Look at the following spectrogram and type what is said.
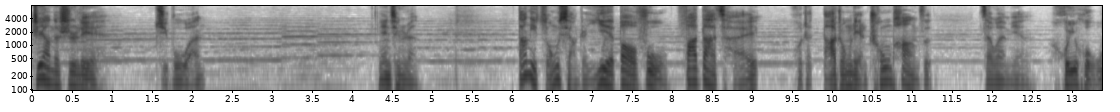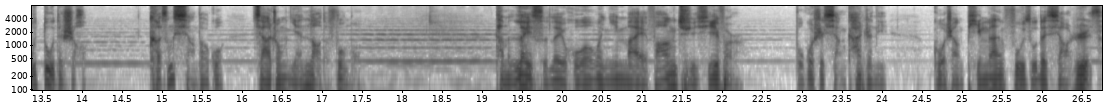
这样的事例举不完。年轻人，当你总想着一夜暴富、发大财，或者打肿脸充胖子，在外面挥霍无度的时候，可曾想到过？家中年老的父母，他们累死累活为你买房娶媳妇儿，不过是想看着你过上平安富足的小日子，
